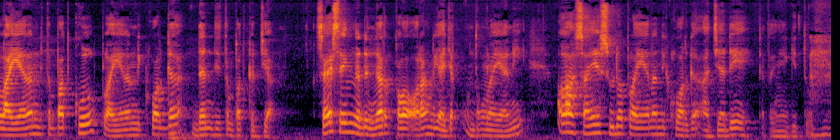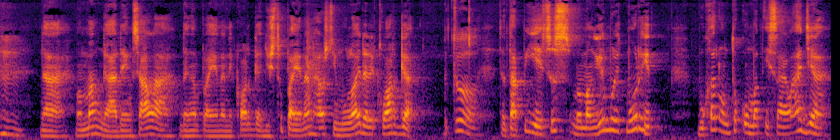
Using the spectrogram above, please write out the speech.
Pelayanan di tempat kul, pelayanan di keluarga, dan di tempat kerja. Saya sering ngedengar kalau orang diajak untuk melayani, ah saya sudah pelayanan di keluarga aja deh, katanya gitu. Nah, memang nggak ada yang salah dengan pelayanan di keluarga. Justru pelayanan harus dimulai dari keluarga. Betul. Tetapi Yesus memanggil murid-murid bukan untuk umat Israel aja.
